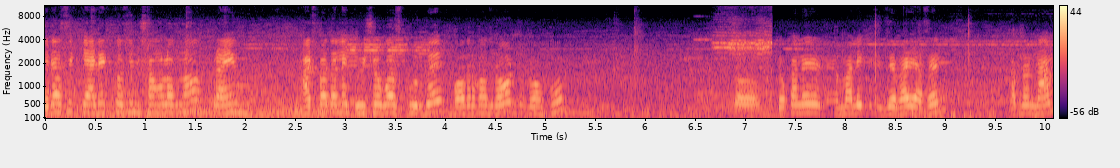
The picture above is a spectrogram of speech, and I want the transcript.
এটা হচ্ছে ক্যাডেট কোচিং সংলগ্ন প্রাইম হাসপাতালে দুইশো গজ পূর্বে বদরগঞ্জ রোড রংপুর। তো দোকানের মালিক যে ভাই আছেন আপনার নাম?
